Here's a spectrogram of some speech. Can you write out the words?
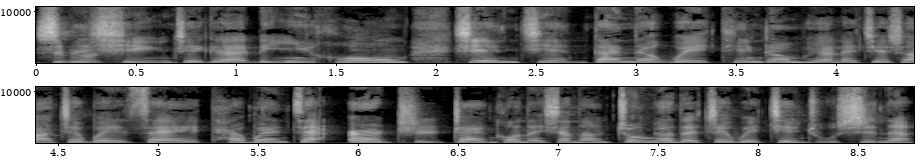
是不是请这个林一红？先简单的为听众朋友来介绍这位在台湾在二次战后呢相当重要的这位建筑师呢。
